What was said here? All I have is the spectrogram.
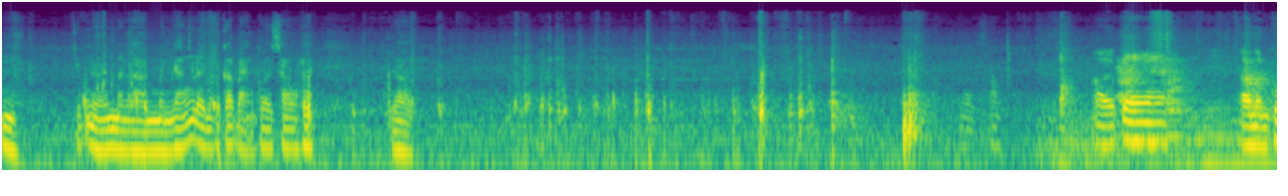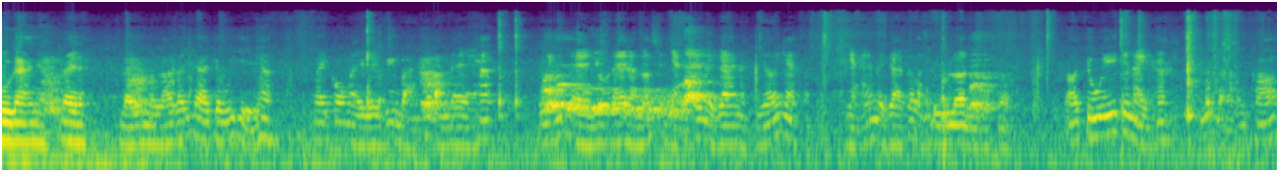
ừ. chút nữa mình làm mình gắn lên cho các bạn coi sau ha. Rồi. Rồi, ok. Rồi, mình cua ra nha. Đây đây, mình lại lấy ra cho quý vị ha. Đây, con này thì phiên bản các bạn đè ha. Nhấn đè vô đây là nó sẽ nhảy cái này ra nè. Nhớ nha. Nhảy cái này ra các bạn đưa lên là được rồi. Đó, chú ý cái này ha. Lúc đầu không khó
